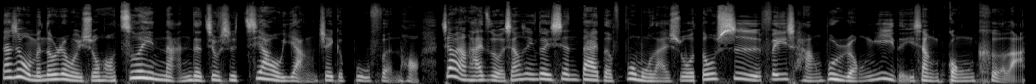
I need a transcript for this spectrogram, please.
但是我们都认为说哈，最难的就是教养这个部分哈。教养孩子，我相信对现代的父母来说都是非常不容易的一项功课啦。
